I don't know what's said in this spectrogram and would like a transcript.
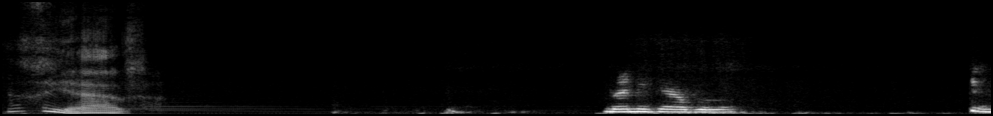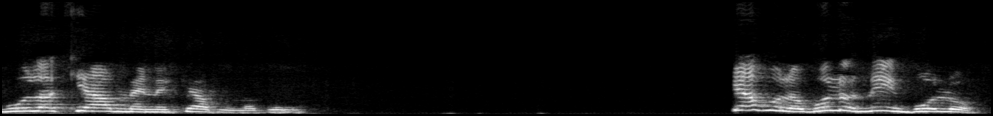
क्या यार? मैंने क्या बोला? बोला क्या मैंने? क्या बोला? बोलो। क्या बोला? बोलो नहीं बोलो।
